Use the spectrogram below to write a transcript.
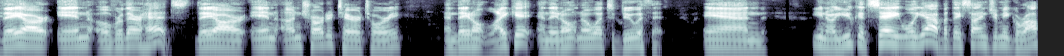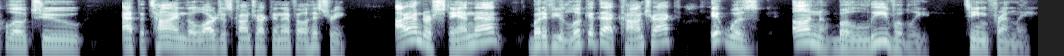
they are in over their heads. They are in uncharted territory and they don't like it and they don't know what to do with it. And you know, you could say, well, yeah, but they signed Jimmy Garoppolo to at the time the largest contract in NFL history. I understand that, but if you look at that contract, it was unbelievably team friendly.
